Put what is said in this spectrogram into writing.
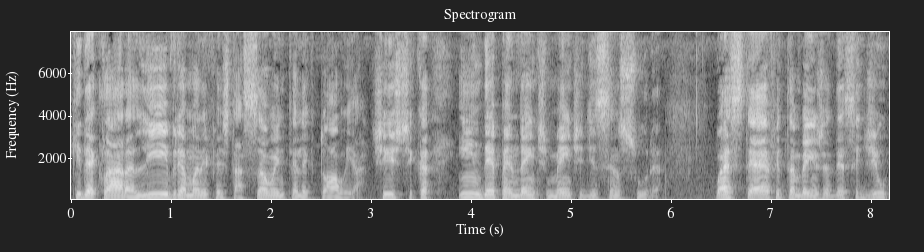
que declara livre a manifestação intelectual e artística, independentemente de censura. O STF também já decidiu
